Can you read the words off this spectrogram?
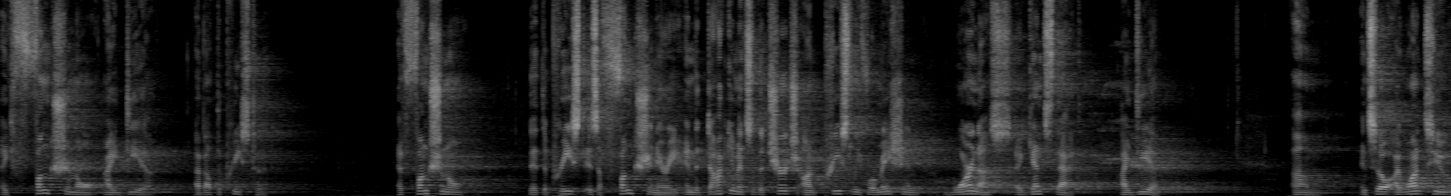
a functional idea about the priesthood. A functional, that the priest is a functionary, and the documents of the church on priestly formation warn us against that idea. Um, and so I want to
